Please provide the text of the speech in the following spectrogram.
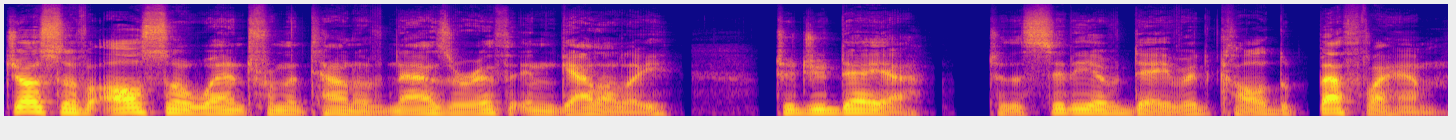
Joseph also went from the town of Nazareth in Galilee to Judea, to the city of David called Bethlehem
